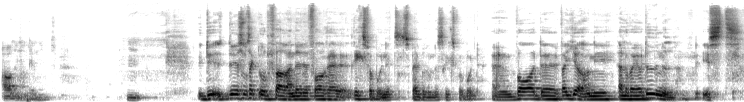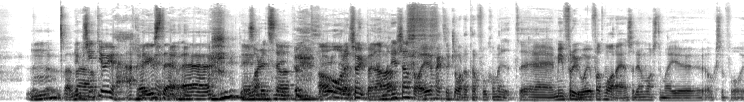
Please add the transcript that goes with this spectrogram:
Av den anledningen. Mm. Du, du, är som sagt ordförande för Riksförbundet, Spelberoendes riksförbund. Eh, vad, vad gör ni, eller vad gör du nu just? Mm. Nu sitter jag ju här. Ja, just det. Eh, årets höjdpunkt. Ja, årets höjdpunkt. Ja, men det känns bra. Jag är faktiskt glad att jag får komma hit. Eh, min fru har ju fått vara här så det måste man ju också få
